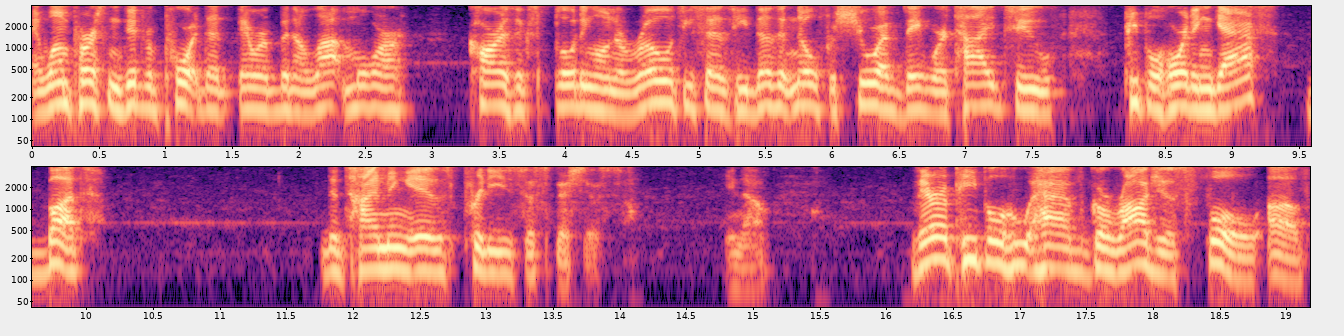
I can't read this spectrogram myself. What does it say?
And one person did report that there have been a lot more cars exploding on the roads. He says he doesn't know for sure if they were tied to people hoarding gas, but the timing is pretty suspicious. You know, there are people who have garages full of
